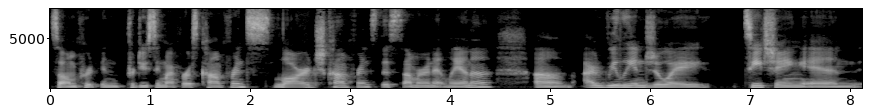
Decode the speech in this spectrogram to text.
So I'm pro- in producing my first conference, large conference this summer in Atlanta. Um, I really enjoy teaching and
